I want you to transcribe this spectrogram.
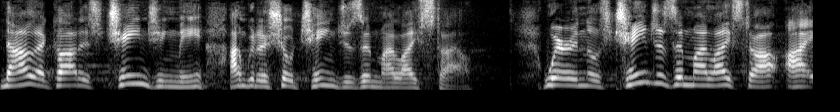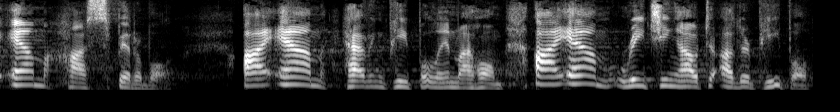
now that God is changing me, I'm going to show changes in my lifestyle. Where in those changes in my lifestyle, I am hospitable. I am having people in my home. I am reaching out to other people.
